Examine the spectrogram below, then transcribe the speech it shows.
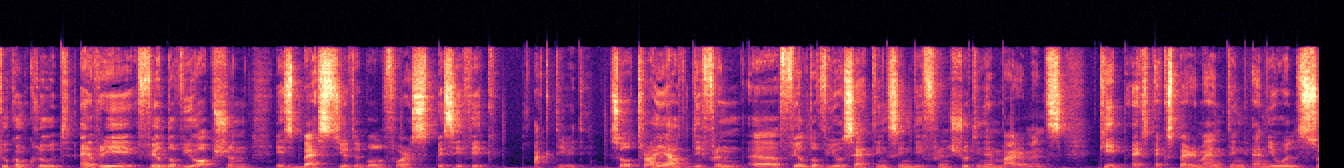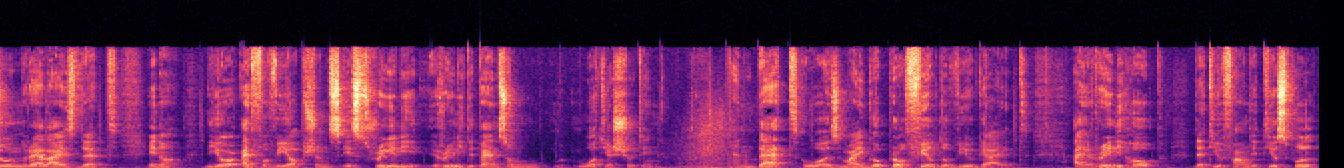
To conclude, every field of view option is best suitable for a specific activity. So try out different uh, field of view settings in different shooting environments keep ex experimenting and you will soon realize that you know your FOV options is really really depends on what you're shooting. And that was my GoPro field of view guide. I really hope that you found it useful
